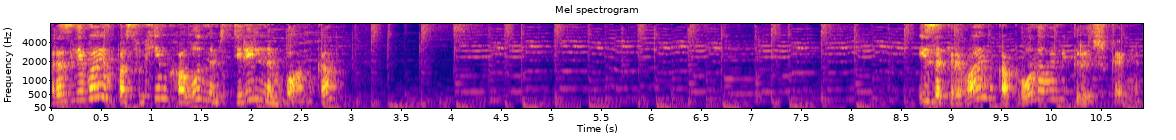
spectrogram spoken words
Разливаем по сухим холодным стерильным банкам. И закрываем капроновыми крышками.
